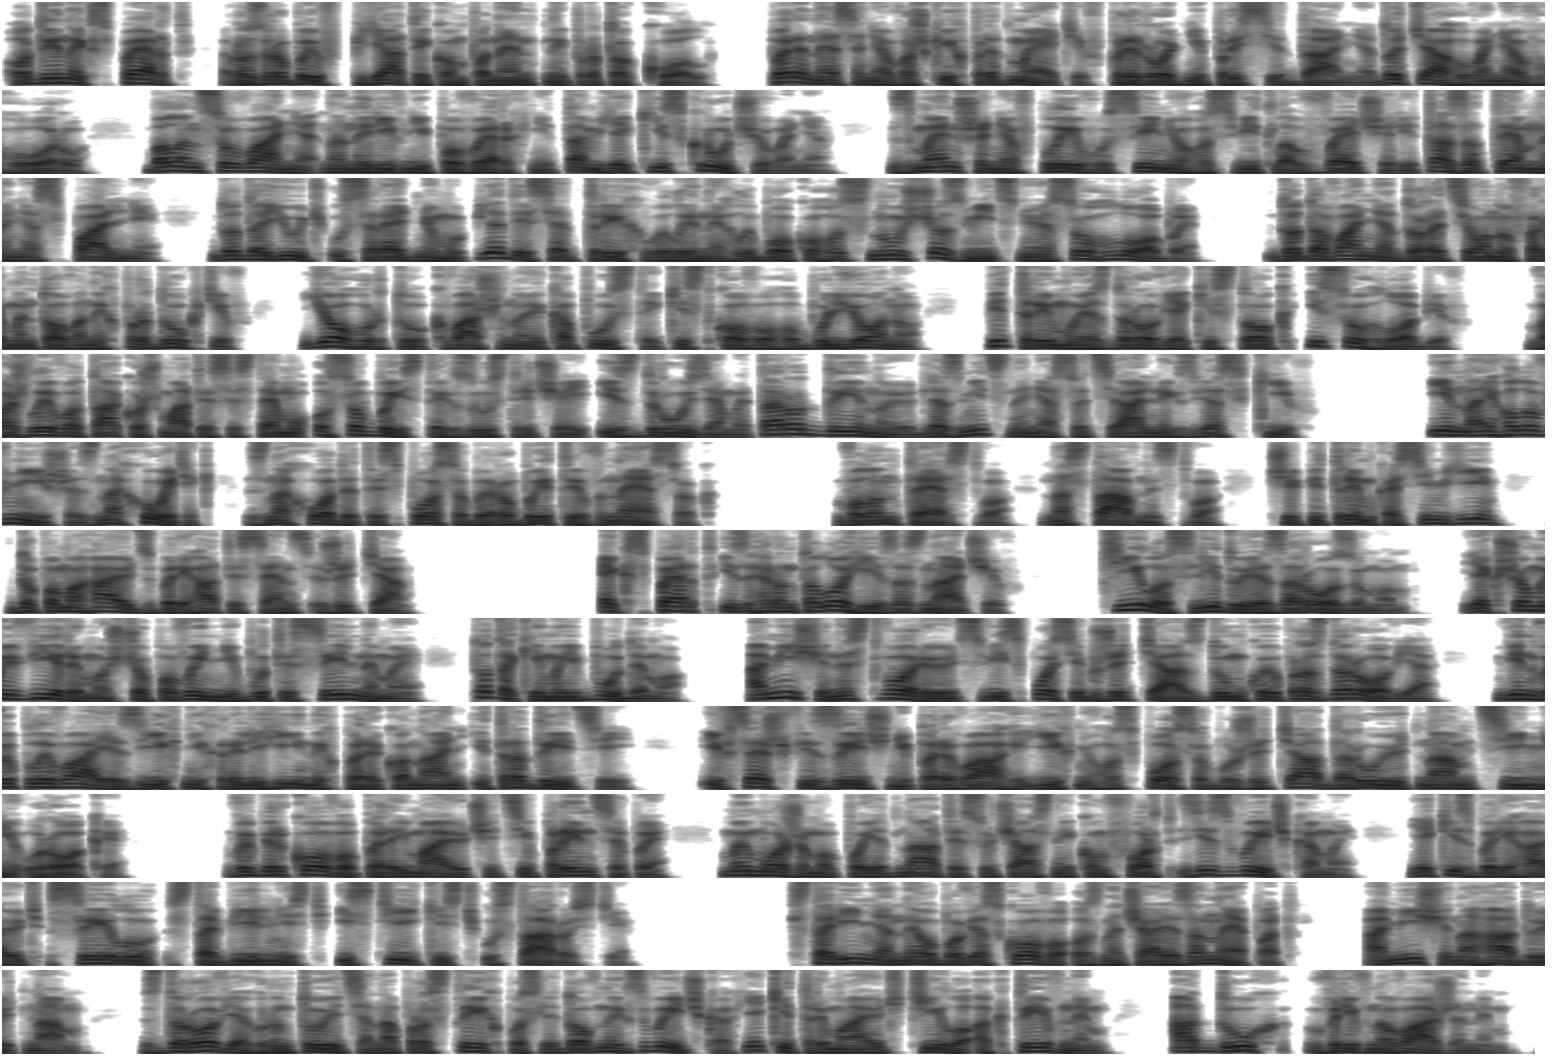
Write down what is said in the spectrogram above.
Один експерт розробив п'ятикомпонентний протокол перенесення важких предметів, природні присідання, дотягування вгору, балансування на нерівній поверхні та м'які скручування, зменшення впливу синього світла ввечері та затемнення спальні додають у середньому 53 хвилини глибокого сну, що зміцнює суглоби, додавання до раціону ферментованих продуктів, йогурту, квашеної капусти, кісткового бульйону підтримує здоров'я кісток і суглобів. Важливо також мати систему особистих зустрічей із друзями та родиною для зміцнення соціальних зв'язків. І найголовніше знаходь, знаходити способи робити внесок. Волонтерство, наставництво чи підтримка сім'ї допомагають зберігати сенс життя. Експерт із геронтології зазначив тіло слідує за розумом. Якщо ми віримо, що повинні бути сильними, то такими й будемо. Аміші не створюють свій спосіб життя з думкою про здоров'я, він випливає з їхніх релігійних переконань і традицій, і все ж фізичні переваги їхнього способу життя дарують нам цінні уроки. Вибірково переймаючи ці принципи, ми можемо поєднати сучасний комфорт зі звичками, які зберігають силу, стабільність і стійкість у старості. Старіння не обов'язково означає занепад, а міші нагадують нам, здоров'я ґрунтується на простих послідовних звичках, які тримають тіло активним, а дух врівноваженим.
